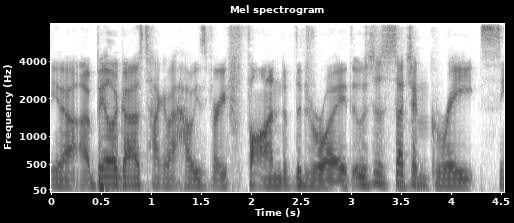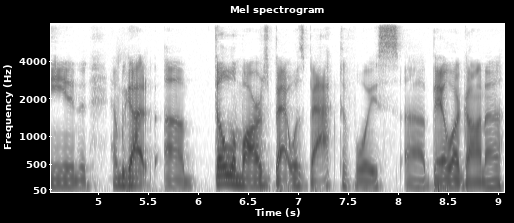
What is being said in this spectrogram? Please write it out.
you know, uh, Bail Organa's talking about how he's very fond of the droid. It was just such a great scene, and we got uh, Phil LaMarr's bat was back to voice uh, Bail Organa.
